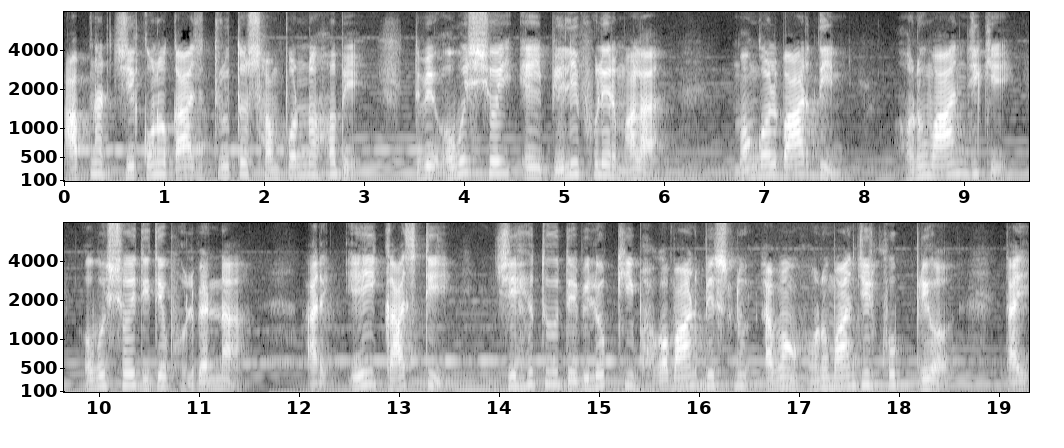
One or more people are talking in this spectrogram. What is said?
আপনার যে কোনো কাজ দ্রুত সম্পন্ন হবে। তবে অবশ্যই এই বেলি ফুলের মালা মঙ্গলবার দিন হনুমানজিকে অবশ্যই দিতে ভুলবেন না। আর এই কাজটি যেহেতু দেবীলক্ষ্মী ভগবান, বিষ্ণু এবং হনুমানজির খুব প্রিয়, তাই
